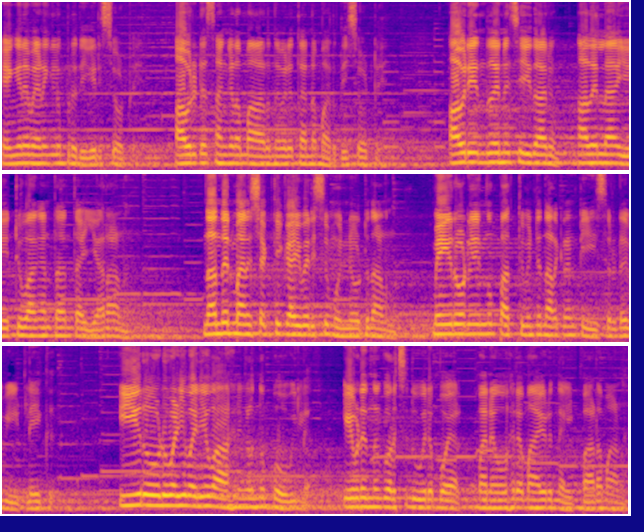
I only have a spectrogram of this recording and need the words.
എങ്ങനെ വേണമെങ്കിലും പ്രതികരിച്ചോട്ടെ? അവരുടെ സങ്കടം മാറുന്നവരെ തന്നെ മർദ്ദിച്ചോട്ടെ? അവരെന്തു തന്നെ ചെയ്താലും അതെല്ലാം ഏറ്റുവാങ്ങാൻ താൻ തയ്യാറാണ്. നന്ദൻ മനഃശക്തി കൈവരിച്ച് മുന്നോട്ട് നടന്നു. മെയിൻ റോഡിൽ നിന്നും പത്ത് മിനിറ്റ് നടക്കുന്ന ടീച്ചറുടെ വീട്ടിലേക്ക്. ഈ റോഡ് വഴി വലിയ വാഹനങ്ങളൊന്നും പോവില്ല. ഇവിടെ നിന്നും കുറച്ച് ദൂരം പോയാൽ മനോഹരമായൊരു നെൽപ്പാടമാണ്.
